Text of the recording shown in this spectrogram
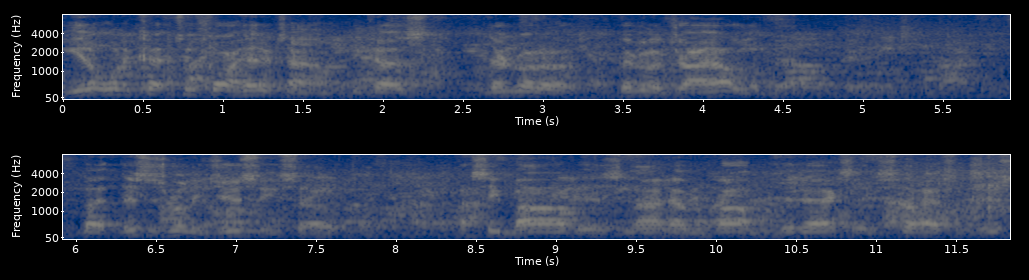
You don't want to cut too far ahead of time because they're gonna they're gonna dry out a little bit. But this is really juicy, so I see Bob is not having problems. It actually still has some juice.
